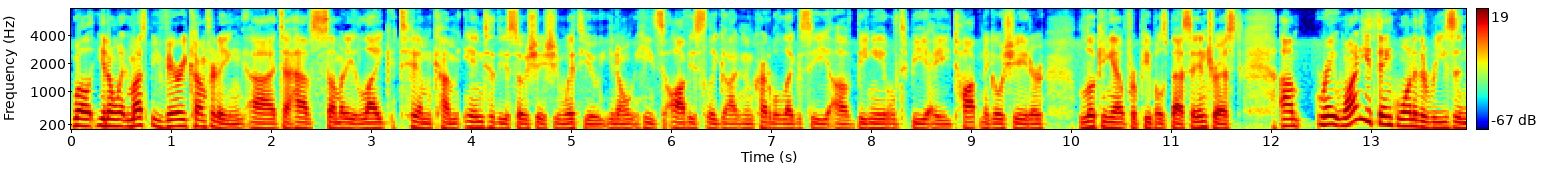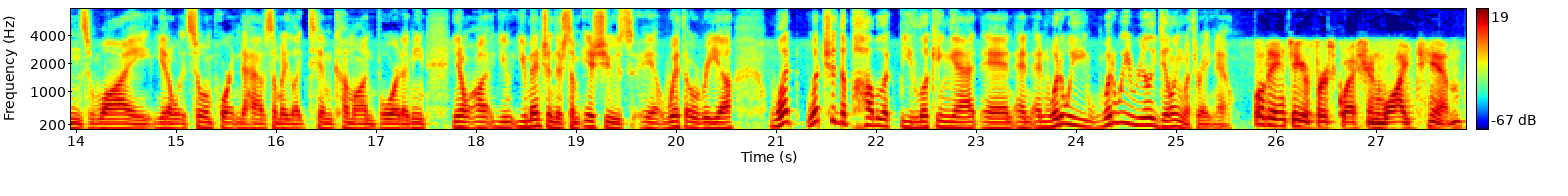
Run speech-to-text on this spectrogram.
Well, you know, it must be very comforting uh, to have somebody like Tim come into the association with you. You know, he's obviously got an incredible legacy of being able to be a top negotiator, looking out for people's best interest. Um, Ray, why do you think one of the reasons why you know it's so important to have somebody like Tim come on board? I mean, you know, uh, you you mentioned there's some issues uh, with OREA. What what should the public be looking at, and and and what do we what are we really dealing with right now? Well, to answer your first question, why Tim?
